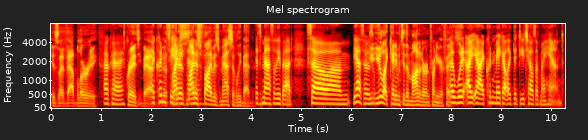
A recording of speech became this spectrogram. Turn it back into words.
Is that that blurry? okay. It's crazy bad. I couldn't That's see Minus, anything. minus five is massively bad. It's massively bad. So um, yeah, so it was, You, you like can't even see the monitor in front of your face. I would, I yeah, I couldn't make out like the details of my hand.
